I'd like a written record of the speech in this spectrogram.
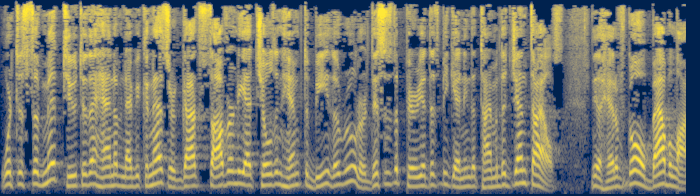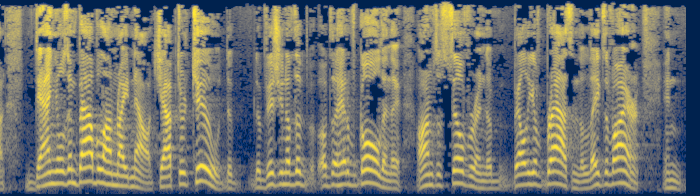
were to submit to to the hand of Nebuchadnezzar. God's sovereignty had chosen him to be the ruler. This is the period that's beginning the time of the Gentiles. The head of gold, Babylon. Daniel's in Babylon right now. Chapter 2, the the vision of the, of the head of gold and the arms of silver and the belly of brass and the legs of iron. And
